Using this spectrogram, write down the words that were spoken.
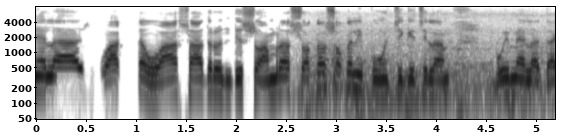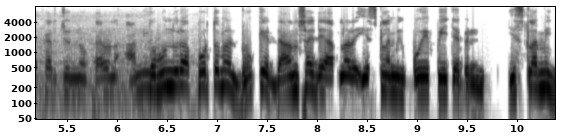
মেলা একটা অসাধারণ দৃশ্য। আমরা সকাল সকালই পৌঁছে গেছিলাম বই মেলা দেখার জন্য। কারণ আমি তো বন্ধুরা, প্রথমে ঢুকে ডান সাইডে আপনারা ইসলামিক বই পেয়ে যাবেন। ইসলামিক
